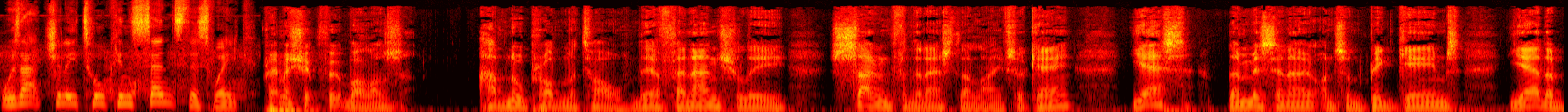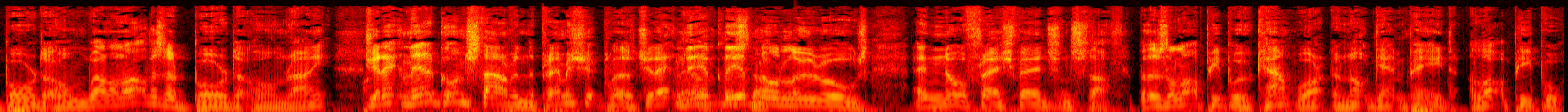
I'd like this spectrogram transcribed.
was actually talking sense this week. Premiership footballers have no problem at all. They're financially sound for the rest of their lives, okay? Yes, they're missing out on some big games. Yeah, they're bored at home. Well, a lot of us are bored at home, right? Do you reckon they're going starving, the Premiership players? Do you reckon No, they've, they've no loo rolls and no fresh veg and stuff? But there's a lot of people who can't work and not getting paid. A lot of people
